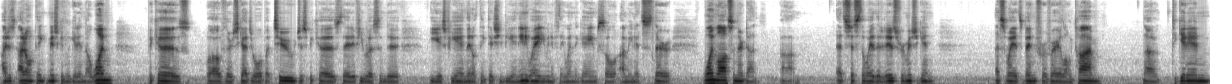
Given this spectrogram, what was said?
I just I don't think Michigan would get in though. One, because of their schedule, but two, just because that if you listen to ESPN, they don't think they should be in anyway, even if they win the game. So I mean, it's their one loss and they're done. Um, that's just the way that it is for Michigan. That's the way it's been for a very long time. Uh, to get in,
